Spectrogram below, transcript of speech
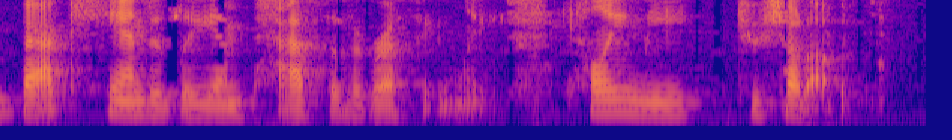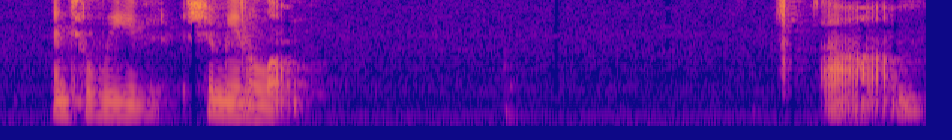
backhandedly and passive aggressively telling me to shut up and to leave Chemene alone. Um,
